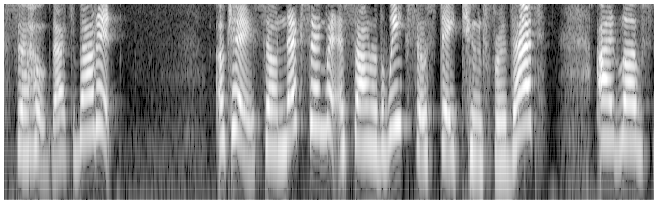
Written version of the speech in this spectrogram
so that's about it. Okay, so next segment is Song of the Week, so stay tuned for that. I love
